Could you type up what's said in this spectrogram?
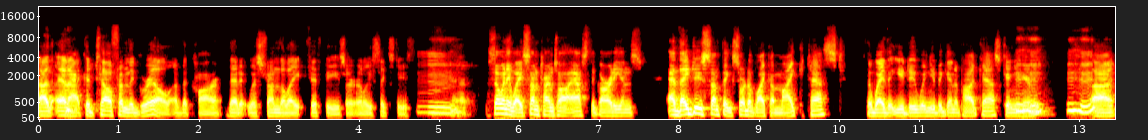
uh, and I could tell from the grill of the car that it was from the late fifties or early sixties. Mm. So anyway, sometimes I'll ask the guardians, and they do something sort of like a mic test, the way that you do when you begin a podcast. Can you hear me? Mhm. uh,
